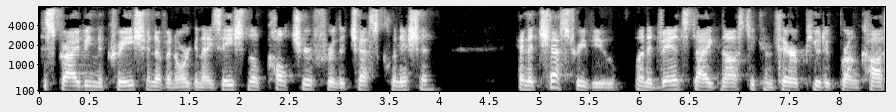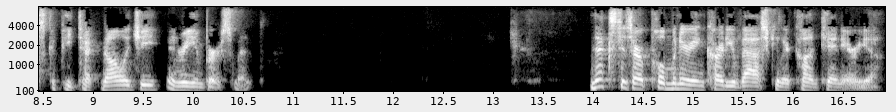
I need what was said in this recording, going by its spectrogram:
describing the creation of an organizational culture for the chest clinician, and a chest review on advanced diagnostic and therapeutic bronchoscopy technology and reimbursement. Next is our pulmonary and cardiovascular content area.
